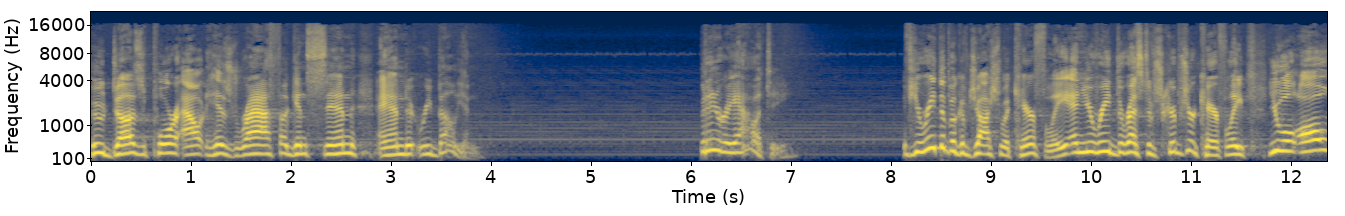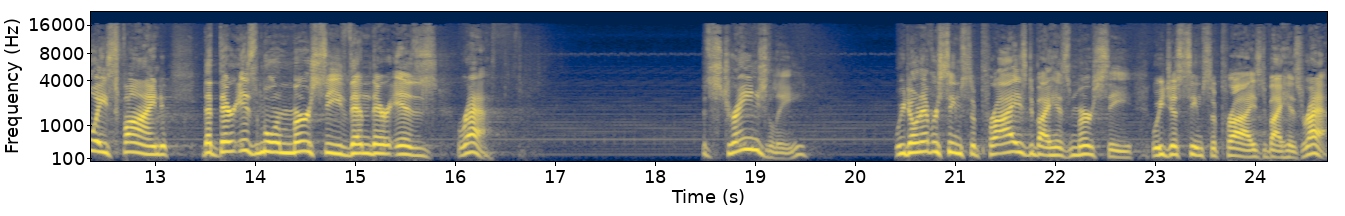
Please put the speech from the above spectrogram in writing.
who does pour out his wrath against sin and rebellion. But in reality, if you read the book of Joshua carefully and you read the rest of Scripture carefully, you will always find that there is more mercy than there is wrath. But strangely, we don't ever seem surprised by his mercy, we just seem surprised by his wrath.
